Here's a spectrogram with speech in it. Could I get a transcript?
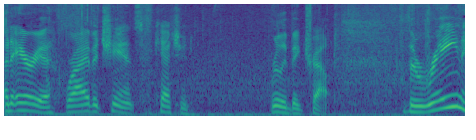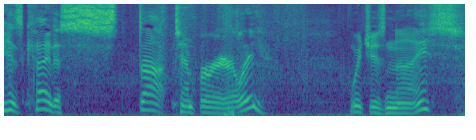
an area where I have a chance of catching really big trout. The rain has kind of stopped temporarily, which is nice.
